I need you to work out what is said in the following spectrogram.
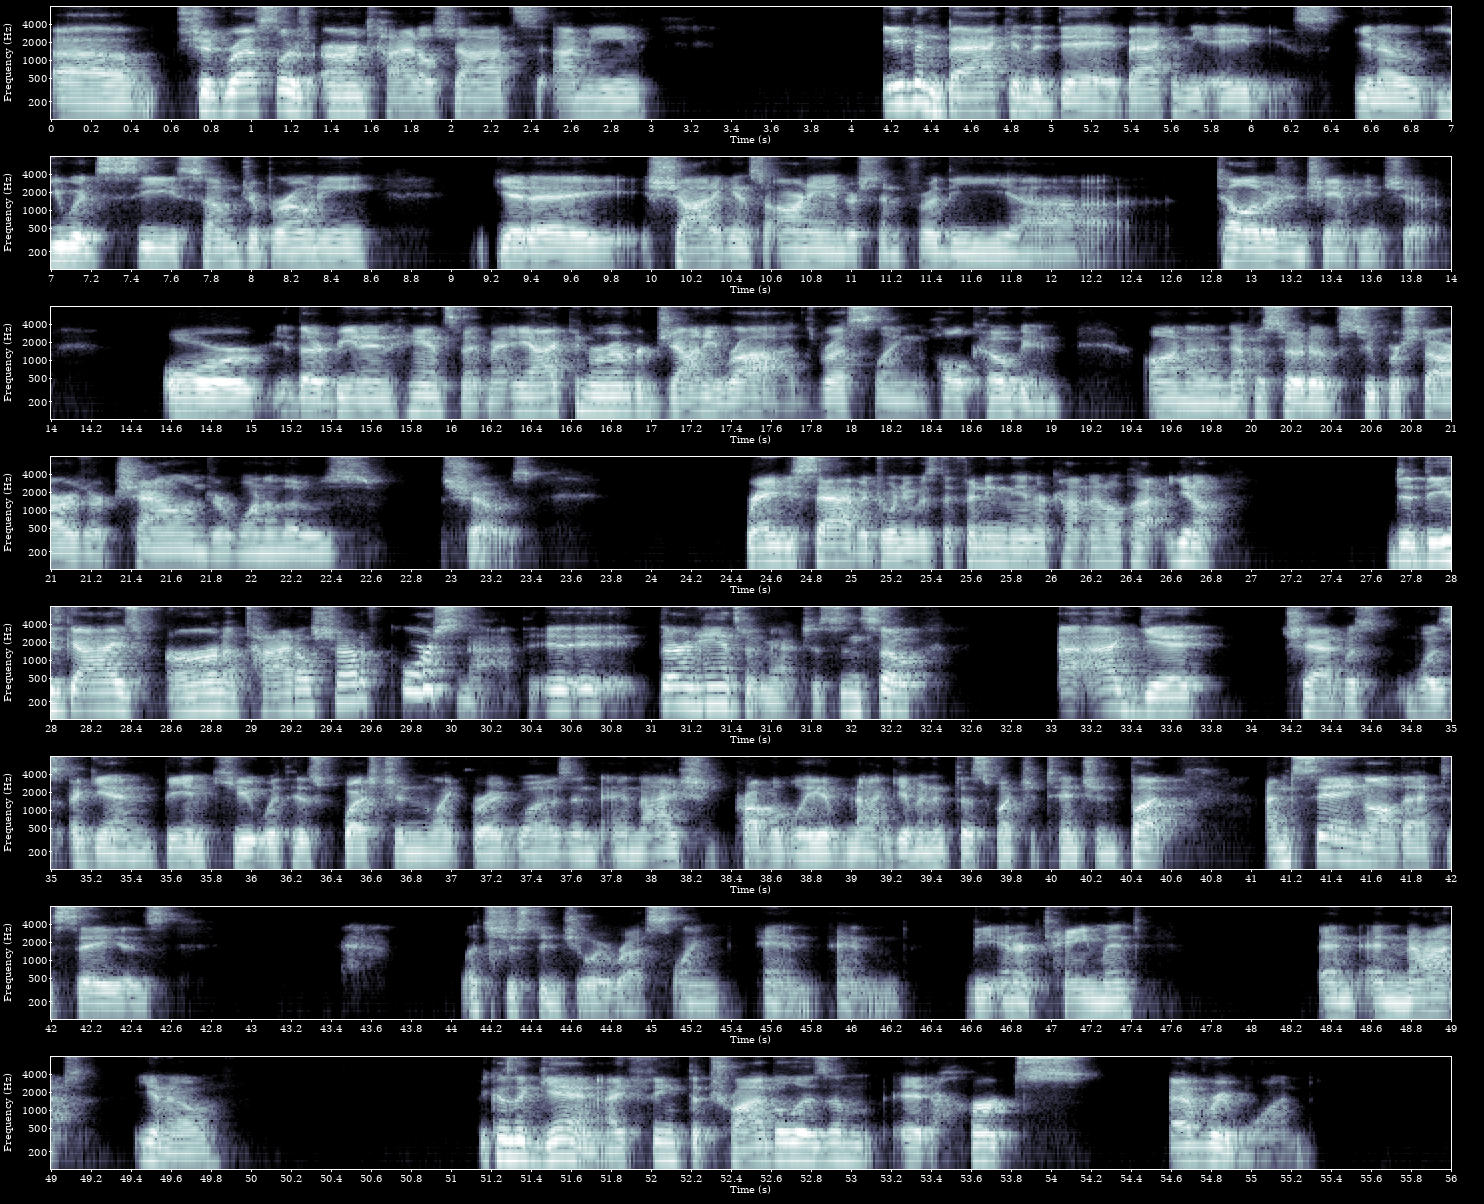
Uh, should wrestlers earn title shots? I mean, even back in the day, back in the 80s, you know, you would see some jabroni get a shot against Arn Anderson for the uh, television championship, or there'd be an enhancement. Man, yeah, I can remember Johnny Rodz wrestling Hulk Hogan on an episode of Superstars or Challenge or one of those shows. Randy Savage when he was defending the Intercontinental title, you know, did these guys earn a title shot? Of course not. It, it, they're enhancement matches, and so I, I get Chad was was again being cute with his question, like Greg was, and and I should probably have not given it this much attention. But I'm saying all that to say is, let's just enjoy wrestling and and the entertainment, and and not you know, because again, I think the tribalism it hurts everyone,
